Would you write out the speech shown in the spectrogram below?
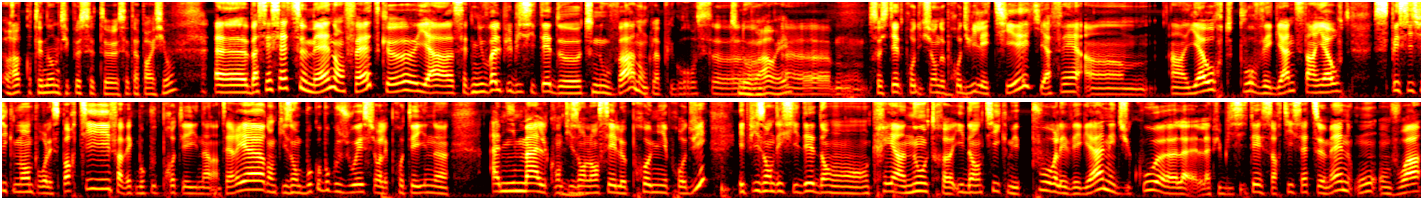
racontez-nous un petit peu cette, euh, cette apparition. Euh, bah, c'est cette semaine, en fait, qu'il y a cette nouvelle publicité de Tnuva, donc la plus grosse euh, Tnuva, oui. euh, société de production de produits laitiers, qui a fait un, un yaourt pour vegan. C'est un yaourt spécifiquement pour les sportifs, avec beaucoup de protéines à l'intérieur. Donc, ils ont beaucoup, beaucoup joué sur les protéines animales quand ils ont lancé le premier produit. Et puis, ils ont décidé d'en créer un autre identique, mais pour les véganes. Et du coup, la, la publicité est sortie cette semaine où on voit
